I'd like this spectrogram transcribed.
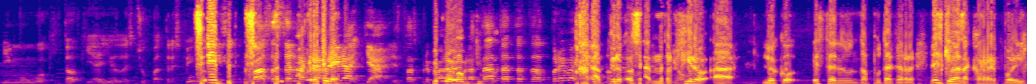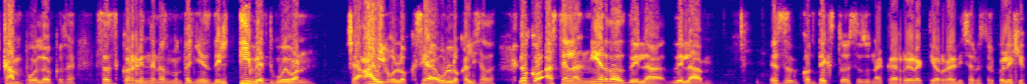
ningún walkie-talkie. A ellos les chupa tres pingos. Sí, dicen, vas a hacer la carrera, ya. Estás preparado pero- para ta, ta, ta, ta, prueba. No pero, o sea, me refiero a, loco, esta no es una puta carrera. No es que vas a correr por el campo, loco, o sea, estás corriendo en las montañas del Tíbet, huevón. O sea, algo, lo que sea, un localizador. Loco, hasta en las mierdas de la, de la, ese contexto, esta es una carrera que organiza nuestro colegio.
